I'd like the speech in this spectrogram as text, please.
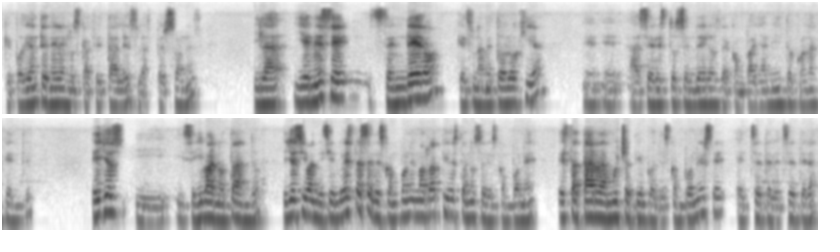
que podían tener en los cafetales las personas. Y, la, y en ese sendero, que es una metodología, eh, eh, hacer estos senderos de acompañamiento con la gente, ellos, y, y, se iba anotando, ellos iban diciendo, esta se descompone más rápido, esta no se descompone, esta tarda mucho tiempo en descomponerse, etcétera, etcétera.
